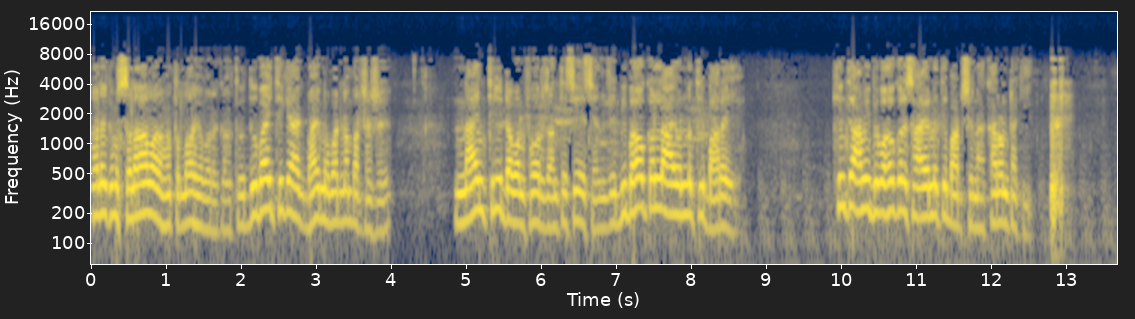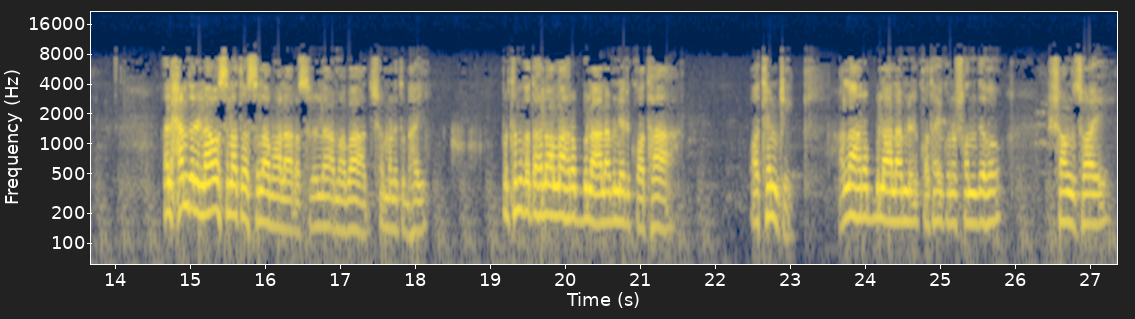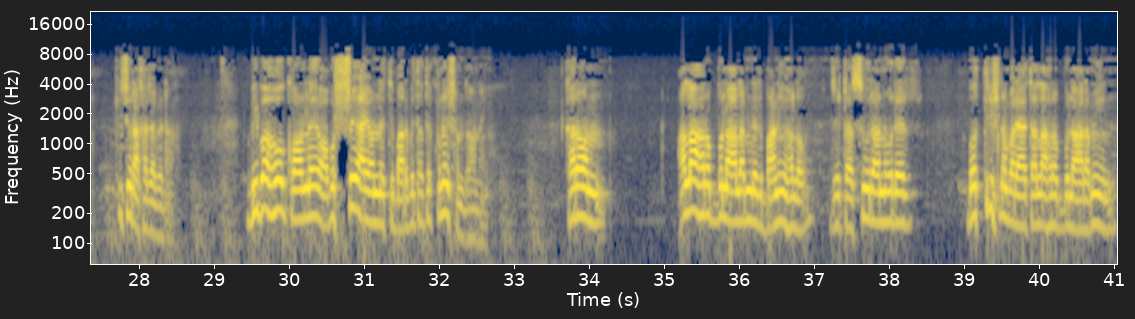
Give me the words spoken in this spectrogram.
ওয়ালাইকুম আসসালাম রহমতুল্লাহ বরকাত দুবাই থেকে এক ভাই মোবাইল নাম্বার শেষে নাইন থ্রি ডবল ফোর জানতে চেয়েছেন যে বিবাহ করলে আয় উন্নতি বাড়ে। কিন্তু আমি বিবাহ করেছি, আয় উন্নতি বাড়ছে না, কারণটা কি? আলহামদুলিল্লাহ ওসালাতাম আল্লাহ রসুল্লাহ আমাবাদ সম্মানিত ভাই, প্রথম কথা হলো আল্লাহ রব্বুল আলমিনের কথা অথেন্টিক আল্লাহ রব্বুল আলমিনের কথায় কোনো সন্দেহ, সংশয় কিছু রাখা যাবে না। বিবাহ করলে অবশ্যই আয় উন্নতি বাড়বে, তাতে কোনো সন্দেহ নেই। কারণ আল্লাহ রব্বুল আলমিনের বাণী হলো, যেটা সুরানুরের বত্রিশ নম্বর আয়াত আল্লাহ রব্বুল আলমিন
